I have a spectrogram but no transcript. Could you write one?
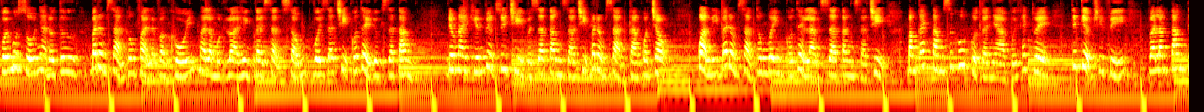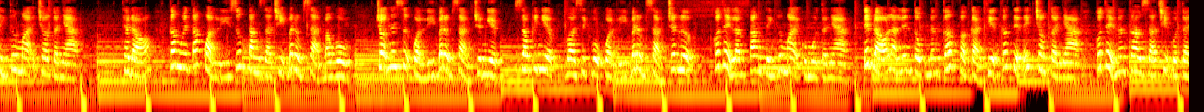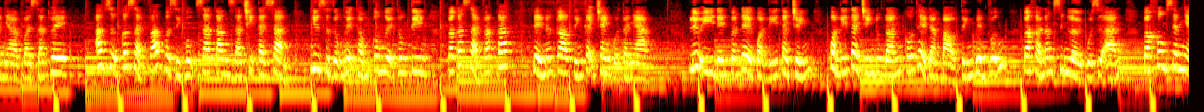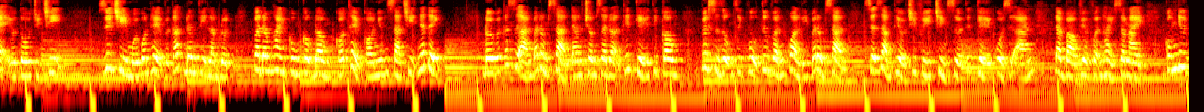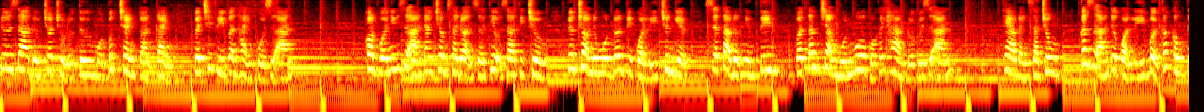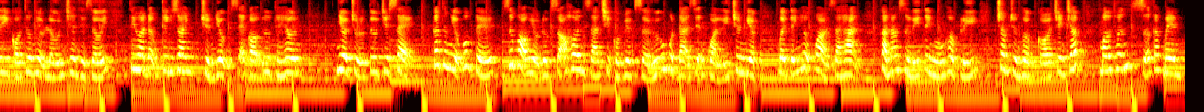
Với một số nhà đầu tư, bất động sản không phải là vàng khối mà là một loại hình tài sản sống với giá trị có thể được gia tăng. Điều này khiến việc duy trì và gia tăng giá trị bất động sản càng quan trọng. Quản lý bất động sản thông minh có thể làm gia tăng giá trị bằng cách tăng sức hút của tòa nhà với khách thuê, tiết kiệm chi phí và làm tăng tính thương mại cho tòa nhà. Theo đó, các nguyên tắc quản lý giúp tăng giá trị bất động sản bao gồm chọn nhân sự quản lý bất động sản chuyên nghiệp, giàu kinh nghiệm và dịch vụ quản lý bất động sản chất lượng có thể làm tăng tính thương mại của một tòa nhà. Tiếp đó là liên tục nâng cấp và cải thiện các tiện ích trong tòa nhà, có thể nâng cao giá trị của tòa nhà và giá thuê. Áp dụng các giải pháp và dịch vụ gia tăng giá trị tài sản như sử dụng hệ thống công nghệ thông tin và các giải pháp khác để nâng cao tính cạnh tranh của tòa nhà. Lưu ý đến vấn đề quản lý tài chính. Quản lý tài chính đúng đắn có thể đảm bảo tính bền vững và khả năng sinh lời của dự án và không xem nhẹ yếu tố chính trị. Duy trì mối quan hệ với các đơn vị làm luật và đồng hành cùng cộng đồng có thể có những giá trị nhất định. Đối với các dự án bất động sản đang trong giai đoạn thiết kế thi công, việc sử dụng dịch vụ tư vấn quản lý bất động sản sẽ giảm thiểu chi phí chỉnh sửa thiết kế của dự án, đảm bảo việc vận hành sau này, cũng như đưa ra được cho chủ đầu tư một bức tranh toàn cảnh về chi phí vận hành của dự án. Còn với những dự án đang trong giai đoạn giới thiệu ra thị trường, việc chọn được một đơn vị quản lý chuyên nghiệp sẽ tạo được niềm tin và tâm trạng muốn mua của khách hàng đối với dự án. Theo đánh giá chung, các dự án được quản lý bởi các công ty có thương hiệu lớn trên thế giới thì hoạt động kinh doanh, chuyển nhượng sẽ có ưu thế hơn. Nhiều chủ đầu tư chia sẻ, các thương hiệu quốc tế giúp họ hiểu được rõ hơn giá trị của việc sở hữu một đại diện quản lý chuyên nghiệp bởi tính hiệu quả dài hạn, khả năng xử lý tình huống hợp lý trong trường hợp có tranh chấp, mâu thuẫn giữa các bên.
